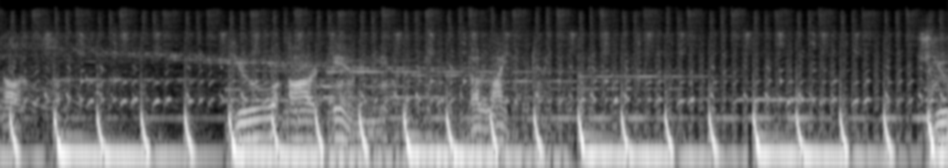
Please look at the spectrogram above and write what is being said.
thoughts. You are in the light. You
